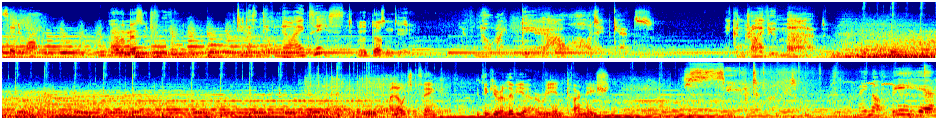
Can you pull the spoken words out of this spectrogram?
So do I. I have a message for you. Exist. Oh, doesn't he? You've no idea how hot it gets. It can drive you mad. I know what you think. You think you're Olivia, her reincarnation. See you tonight. I may not be here.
